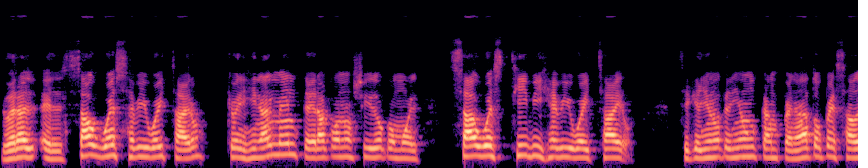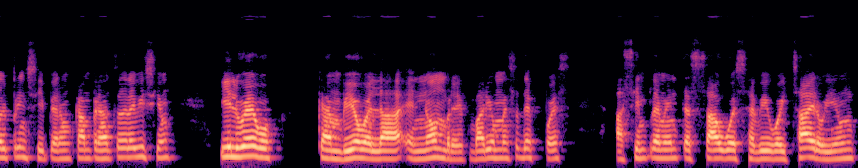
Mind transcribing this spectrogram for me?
lo era el, Southwest Heavyweight Title, que originalmente era conocido como el Southwest TV Heavyweight Title. Así que yo no tenía un campeonato pesado al principio, era un campeonato de televisión y luego cambió ¿verdad? el nombre varios meses después a simplemente Southwest Heavyweight Title. Y es un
